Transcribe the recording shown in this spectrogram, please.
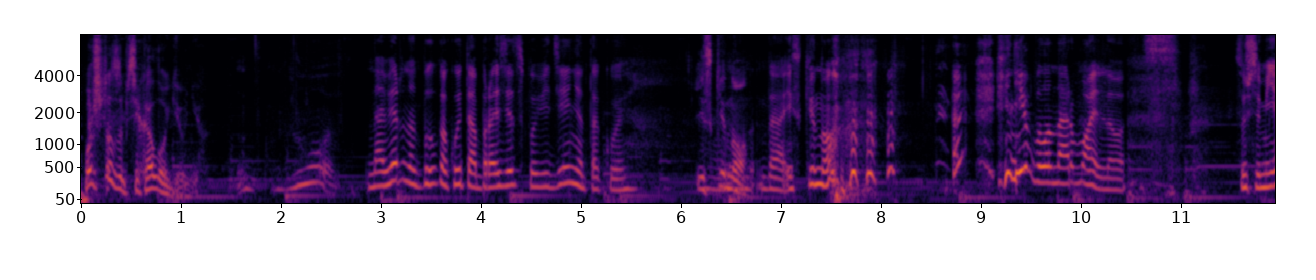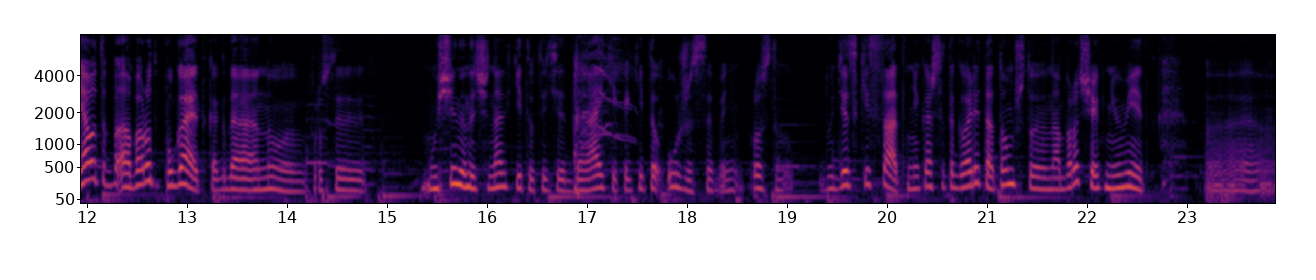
Вот что за психология у них? Ну, наверное, был какой-то образец поведения такой. Из кино. Да, из кино. И не было нормального. Слушайте, меня вот наоборот пугает, когда, ну, просто мужчины начинают какие-то вот эти драки, какие-то ужасы. Просто, ну, детский сад. Мне кажется, это говорит о том, что, наоборот, человек не умеет э,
